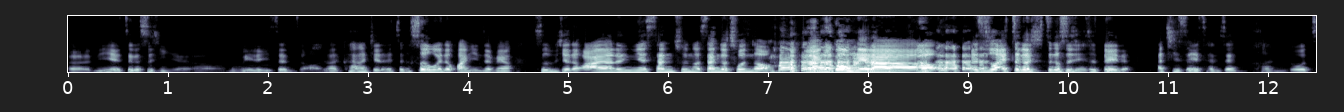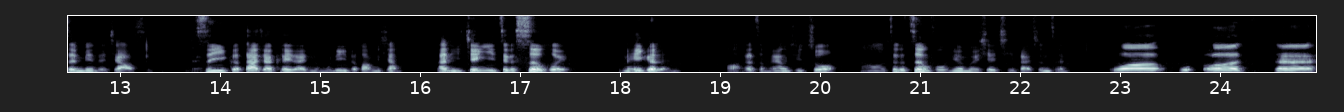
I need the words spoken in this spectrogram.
呃你也这个事情也呃。努力了一阵子啊，那看看觉得这个社会的反应怎么样？是不是觉得哎呀，人家三村哦，三个村哦，难共的啦，哦，还是说 哎，这个这个事情是对的？它其实也产生很多正面的价值，是一个大家可以来努力的方向。那你建议这个社会每一个人啊，要怎么样去做？这个政府你有没有一些期待？春城，我我呃。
